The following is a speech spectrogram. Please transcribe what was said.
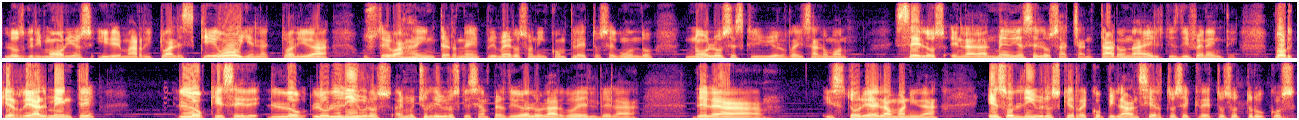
los grimorios y demás rituales que hoy en la actualidad usted baja a internet, primero son incompletos, segundo, no los escribió el rey Salomón. Se los, en la Edad Media se los achantaron a él, que es diferente, porque realmente lo que se, los libros, hay muchos libros que se han perdido a lo largo de la, de la historia de la humanidad, esos libros que recopilaban ciertos secretos o trucos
